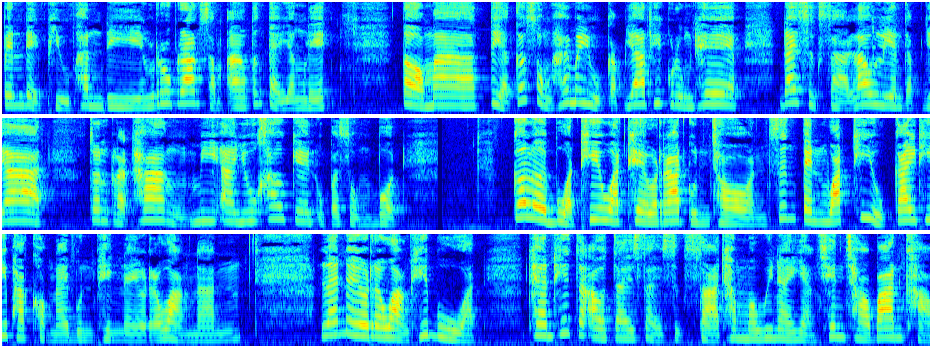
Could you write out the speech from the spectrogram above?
เป็นเด็กผิวพรรณดี รูปร่างสำอางตั้งแต่ยังเล็ก ต่อมาเตี่ยก็ส่งให้มาอยู่กับญาติที่กรุงเทพ ได้ศึกษาเล่าเรียนกับญาติ จนกระทั่งมีอายุเข้าเกณฑ์อุปสมบท ก็เลยบวชที่วัดเทวราชกุญชร ซึ่งเป็นวัดที่อยู่ใกล้ที่พักของนายบุญเพ็งในระหว่างนั้น และในระหว่างที่บวชแทนที่จะเอาใจใส่ศึกษาธรรมวินัยอย่างเช่นชาวบ้านเขา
